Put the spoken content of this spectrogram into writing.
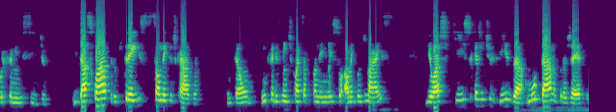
por feminicídio. E das quatro, três são dentro de casa. Então, infelizmente, com essa pandemia, isso aumentou demais. E eu acho que isso que a gente visa mudar no projeto,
